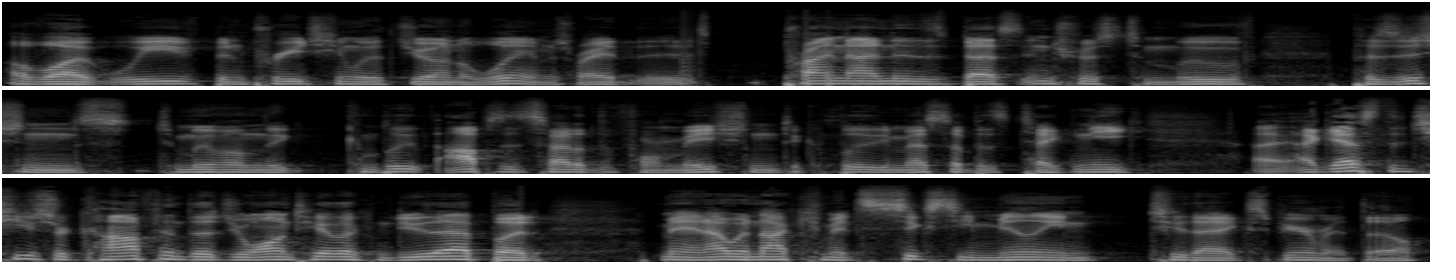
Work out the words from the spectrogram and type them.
of what we've been preaching with Jonah Williams, right? It's probably not in his best interest to move positions, to move on the complete opposite side of the formation, to completely mess up his technique. I, I guess the Chiefs are confident that Jawaan Taylor can do that, but man, I would not commit sixty million to that experiment though.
